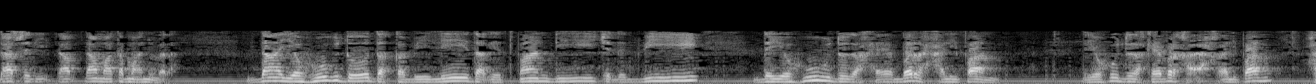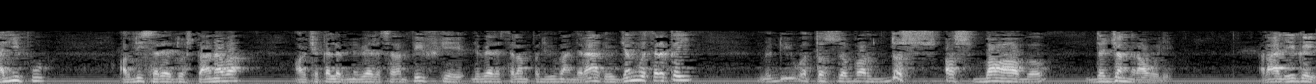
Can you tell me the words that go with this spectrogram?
دا څه دي دا, دا ماته معنی ولا دا يهود د قبيله د غطفان دي چې د دوی د يهودو د خیبر حلیفان د يهودو د خیبر حلیفان حلیفو او دې سره دوستانه وا او چې کله نبی عليه السلام پیښ کې نبی عليه السلام په دې باندې راغی جنگ سره کوي نو دی وته زبردست اسباب د جنگ راولي را لېږي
